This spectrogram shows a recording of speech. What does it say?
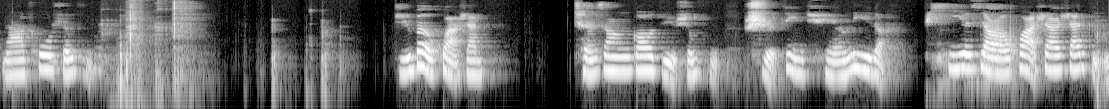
拿出神斧，直奔华山。沉香高举神斧，使尽全力的劈向华山山顶。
